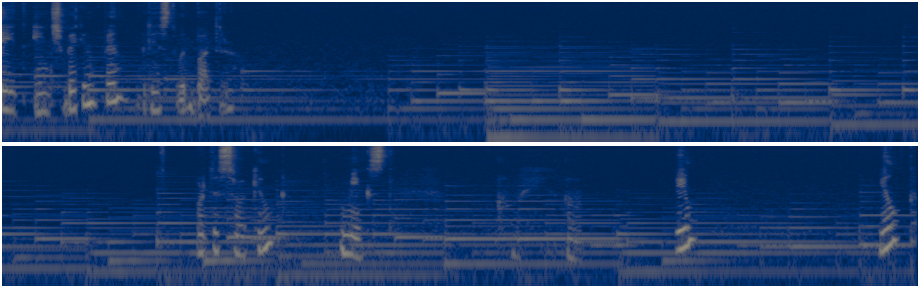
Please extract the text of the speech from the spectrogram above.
Eight inch baking pan greased with butter. For the soaking mixed cream, milk,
